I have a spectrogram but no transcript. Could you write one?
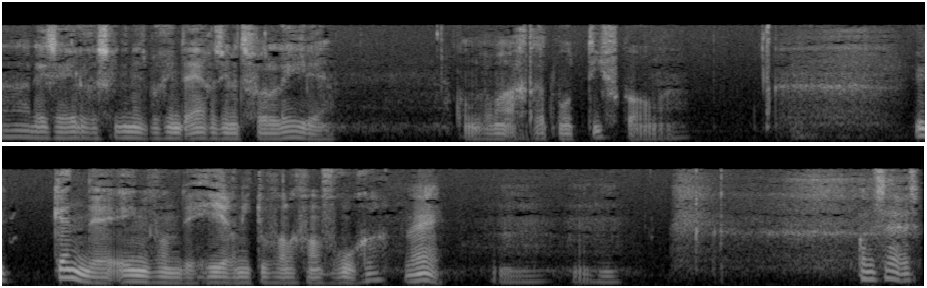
Ah, deze hele geschiedenis begint ergens in het verleden. Konden we maar achter het motief komen. U kende een van de heren niet toevallig van vroeger? Nee. Commissaris,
